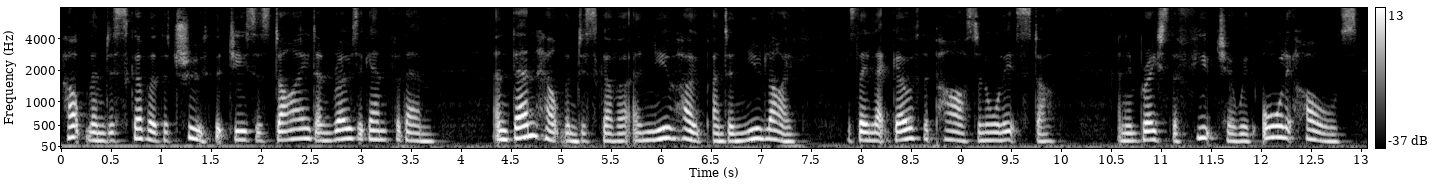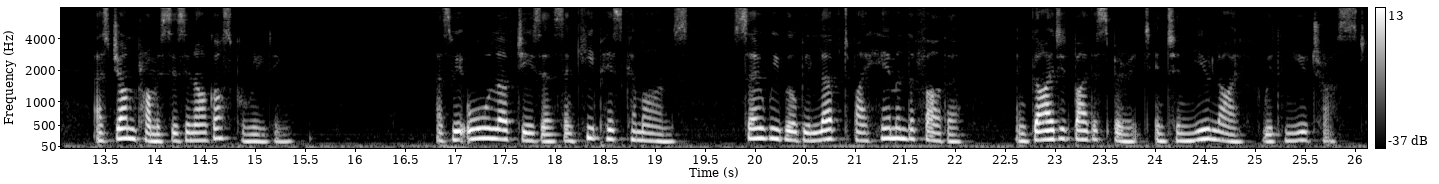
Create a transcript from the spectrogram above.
help them discover the truth that Jesus died and rose again for them and then help them discover a new hope and a new life as they let go of the past and all its stuff and embrace the future with all it holds, as John promises in our Gospel reading. As we all love Jesus and keep his commands, so we will be loved by him and the Father and guided by the Spirit into new life with new trust.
